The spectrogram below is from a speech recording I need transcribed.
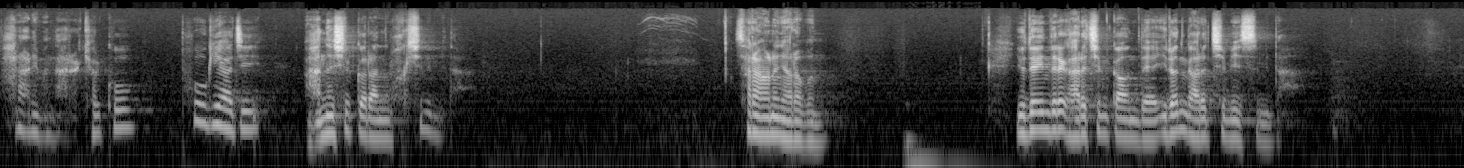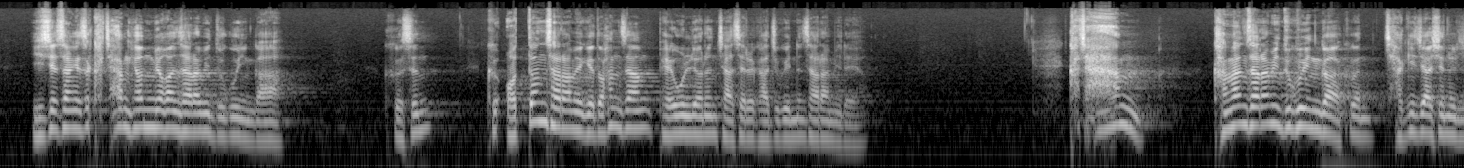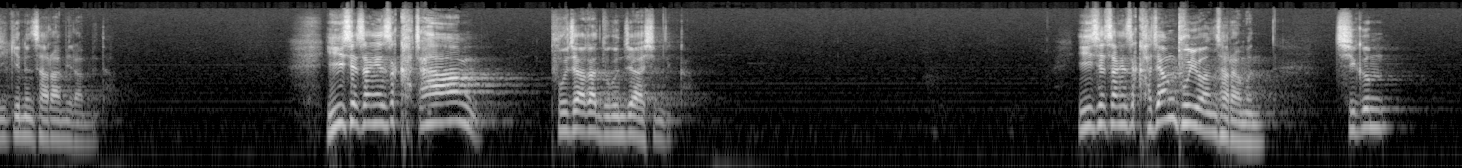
하나님은 나를 결코 포기하지 않으실 거라는 확신입니다. 사랑하는 여러분, 유대인들의 가르침 가운데 이런 가르침이 있습니다. 이 세상에서 가장 현명한 사람이 누구인가? 그것은 그 어떤 사람에게도 항상 배우려는 자세를 가지고 있는 사람이래요. 가장 강한 사람이 누구인가? 그건 자기 자신을 이기는 사람이랍니다. 이 세상에서 가장 부자가 누군지 아십니까? 이 세상에서 가장 부유한 사람은 지금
